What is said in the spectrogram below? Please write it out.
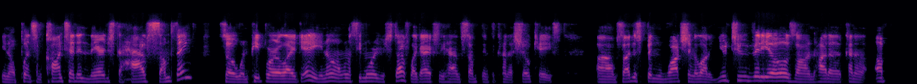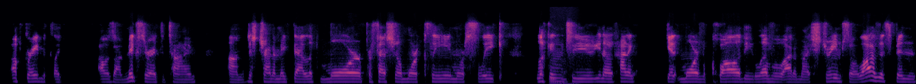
you know, putting some content in there just to have something. So when people are like, hey, you know, I want to see more of your stuff, like I actually have something to kind of showcase. Um, so I just been watching a lot of YouTube videos on how to kind of up upgrade. Like I was on Mixer at the time, um, just trying to make that look more professional, more clean, more sleek. Looking mm-hmm. to you know kind of get more of a quality level out of my stream. So a lot of it's been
